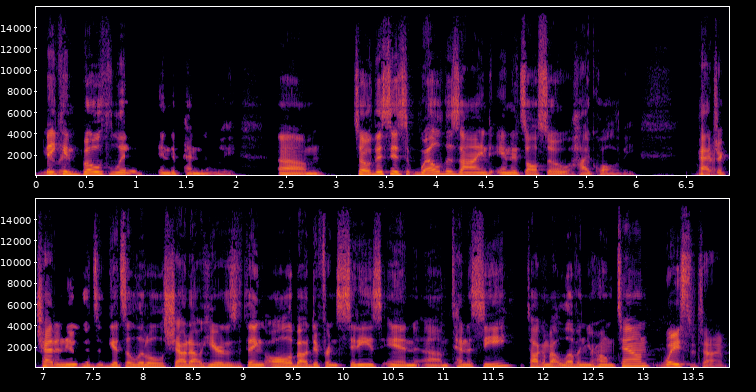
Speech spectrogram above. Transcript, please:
they You're can both live independently. Um so this is well designed and it's also high quality. Patrick Chattanooga gets, gets a little shout out here. There's a thing all about different cities in um, Tennessee, talking about loving your hometown. waste of time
